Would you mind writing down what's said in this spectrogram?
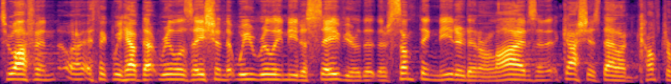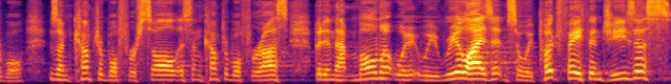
Too often, uh, I think we have that realization that we really need a Savior, that there's something needed in our lives. And gosh, is that uncomfortable? It was uncomfortable for Saul. It's uncomfortable for us. But in that moment, we, we realize it. And so we put faith in Jesus.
